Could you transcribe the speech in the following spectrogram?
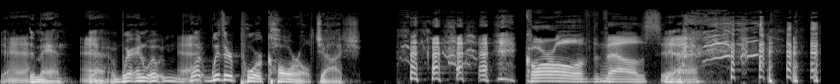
Yeah, Yeah. the man. Yeah. Yeah. Where and w- what? Whither poor Coral, Josh? Coral of the Bells. Yeah.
